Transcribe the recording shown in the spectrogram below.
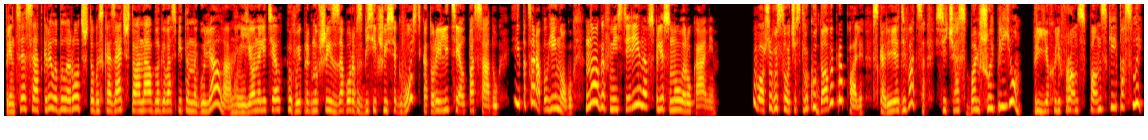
Принцесса открыла было рот, чтобы сказать, что она благовоспитанно гуляла, а на нее налетел выпрыгнувший из забора взбесившийся гвоздь, который летел по саду, и поцарапал ей ногу. Но Гофмейстерина всплеснула руками. «Ваше высочество, куда вы пропали? Скорее одеваться, сейчас большой прием! Приехали франспанские послы!»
